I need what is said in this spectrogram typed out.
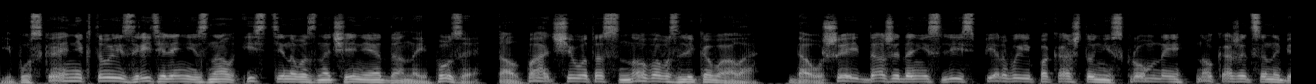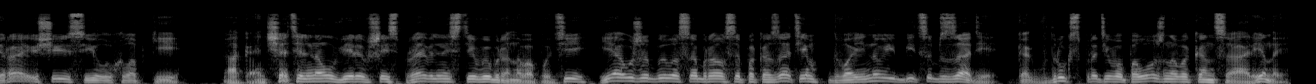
И пускай никто из зрителей не знал истинного значения данной позы, толпа от чего-то снова возликовала. До ушей даже донеслись первые пока что нескромные, но, кажется, набирающие силу хлопки. Окончательно уверившись в правильности выбранного пути, я уже было собрался показать им двойной бицепс сзади, как вдруг с противоположного конца арены,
